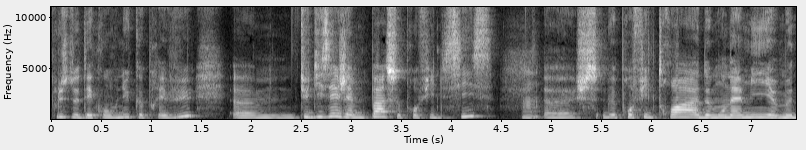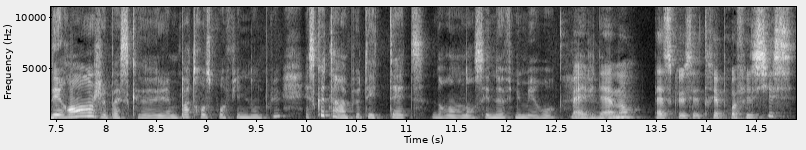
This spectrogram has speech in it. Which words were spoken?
plus de déconvenus que prévu. tu disais, j'aime pas ce profil 6. Mm. le profil 3 de mon ami me dérange parce que j'aime pas trop ce profil non plus. Est-ce que tu as un peu tes têtes dans, dans ces neuf numéros? Bah évidemment, parce que c'est très profil 6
